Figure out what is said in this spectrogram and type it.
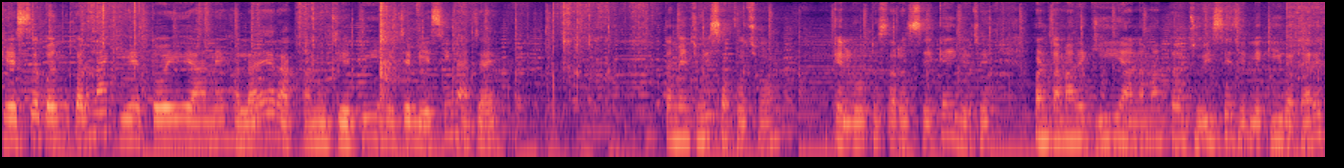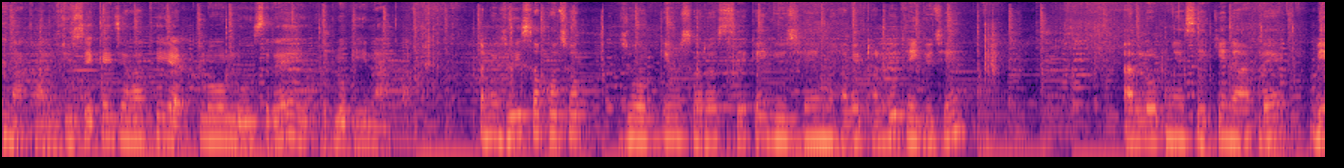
ગેસ બંધ કરી નાખીએ તો એ આને હલાયા રાખવાનું જેથી નીચે બેસી ના જાય. તમે જોઈ શકો છો કે લોટ સરસ શેકાઈ ગયો છે. પણ તમારે ઘી આનામાં તો જોઈશે જ એટલે ઘી વધારે જ નાખવાનું. જે શેકાઈ જવાથી એટલો લૂઝ રહે એટલું ઘી નાખવાનું. તમે જોઈ શકો છો જો કેવું સરસ શેકાઈ ગયું છે અને હવે ઠંડુ થઈ ગયું છે. આ લોટને શેકીને આપણે બે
